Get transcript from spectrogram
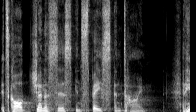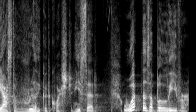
It's called Genesis in Space and Time. And he asked a really good question. He said, What does a believer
